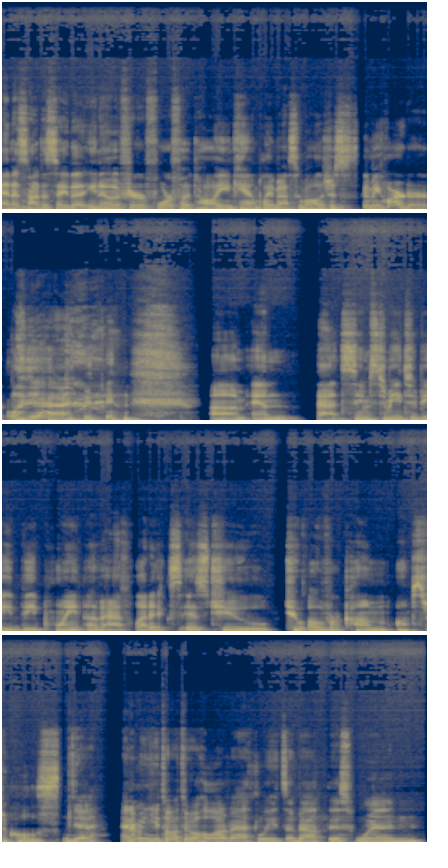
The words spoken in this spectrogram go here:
And it's not to say that you know if you're four foot tall you can't play basketball. It's just gonna be harder. Yeah. Um, and that seems to me to be the point of athletics is to to overcome obstacles. Yeah and I mean, you talk to a whole lot of athletes about this when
